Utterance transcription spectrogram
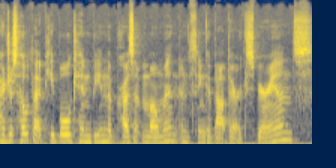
I just hope that people can be in the present moment and think about their experience.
